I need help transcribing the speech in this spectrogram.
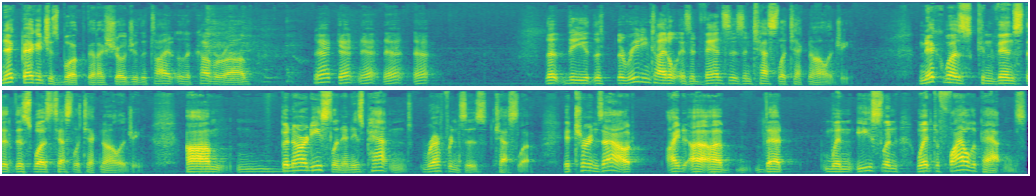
Nick Begich's book that I showed you the title, the cover of. The, the, the, the reading title is Advances in Tesla Technology. Nick was convinced that this was Tesla technology. Um, Bernard Eastlund, in his patent, references Tesla. It turns out I, uh, uh, that when Eastlund went to file the patents,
